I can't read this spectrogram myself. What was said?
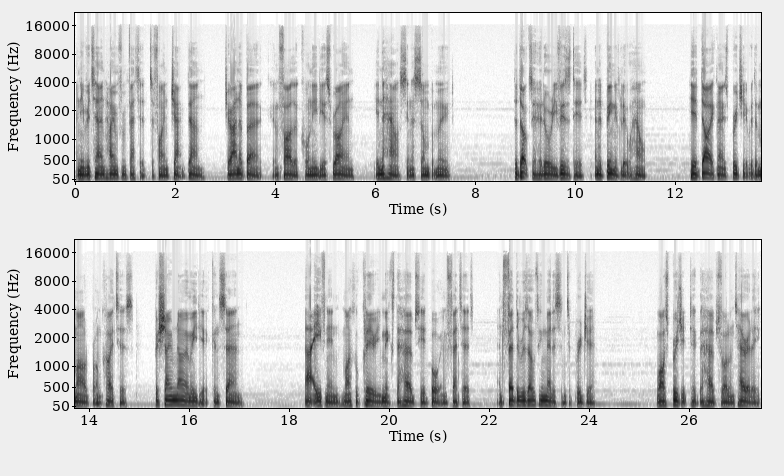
and he returned home from Fethard to find Jack Dunn, Joanna Burke, and Father Cornelius Ryan in the house in a sombre mood. The doctor had already visited and had been of little help. He had diagnosed Bridget with a mild bronchitis but shown no immediate concern. That evening, Michael Cleary mixed the herbs he had bought in Fethard and fed the resulting medicine to Bridget. Whilst Bridget took the herbs voluntarily,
